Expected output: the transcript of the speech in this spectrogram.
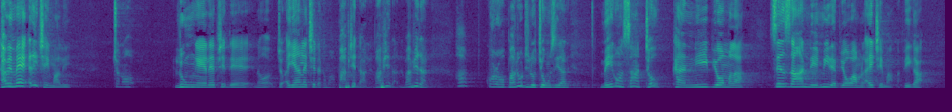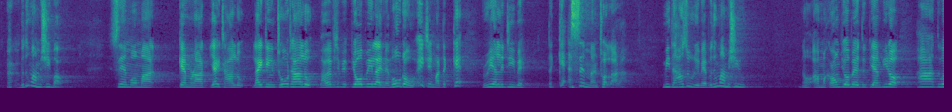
ဒါပေမဲ့အဲ့ဒီချိန်မှာလေကျွန်တော်လူငယ်လည်းဖြစ်တယ်နော်ကျွန်တော်အရင်လည်းချစ်တဲ့ကမှာဘာဖြစ်တာလဲဘာဖြစ်တာလဲဘာဖြစ်တာလဲဟာကိုရောဘာလို့ဒီလိုကြုံစီတာလဲမေကွန်စားထုတ်ခံနီးပြောမလားစဉ်းစားနေမိတယ်ပြောရမလားအဲ့ဒီချိန်မှာအဖေကဘယ်သူမှမရှိပါဘူးစင်ပေါ်မှာကင်မရာရိုက်ထားလို့ lighting ထိုးထားလို့ဘာပဲဖြစ်ဖြစ်ပြောပေးလိုက်မယ်မဟုတ်တော့ဘူးအဲ့ဒီချိန်မှာတကက် reality ပဲတကက်အစစ်မှန်ထွက်လာတာမိသားစုတွေပဲဘယ်သူမှမရှိဘူး နော်အမကောင်းပြောပဲသူပြန်ပြီးတော့ဟာ तू က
